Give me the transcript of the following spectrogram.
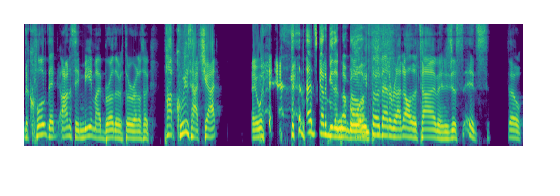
the quote that honestly me and my brother throw around all the time: "Pop quiz, hot shot." And we, That's got to be the number oh, we throw that around all the time, and it's just it's so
